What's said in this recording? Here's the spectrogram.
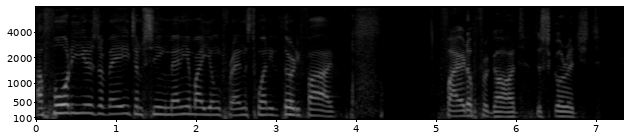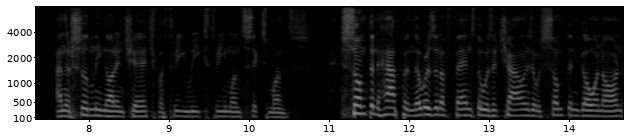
at 40 years of age, I'm seeing many of my young friends, 20 to 35, fired up for God, discouraged, and they're suddenly not in church for three weeks, three months, six months. Something happened. There was an offense. There was a challenge. There was something going on.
